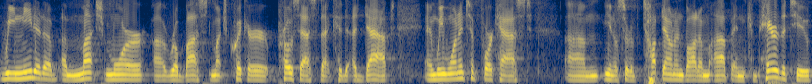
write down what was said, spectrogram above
we needed a, a much more uh, robust, much quicker process that could adapt. And we wanted to forecast um, you know, sort of top down and bottom up and compare the two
